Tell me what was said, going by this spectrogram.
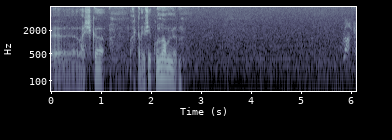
Ee, başka başka da bir şey kullanmıyorum. Ruck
